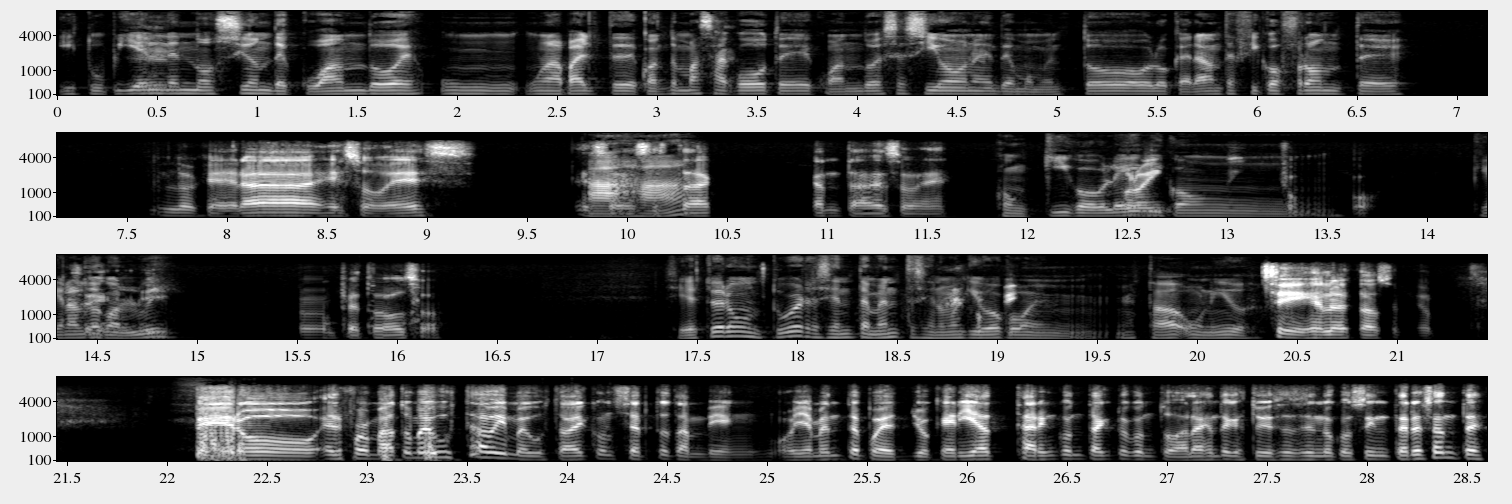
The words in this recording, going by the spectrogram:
y tú pierdes noción de cuándo es un- una parte, de cuánto es masacote, cuándo es sesiones, de momento lo que era antes Fico Fronte. Lo que era eso es. Eso es, Ajá. está cantado, eso es. Con Kiko Blade y Con- ¿Quién habló sí, con Luis? Competoso. Sí, esto era un tour recientemente, si no me equivoco, en en Estados Unidos. Sí, en los Estados Unidos. Pero el formato me gustaba y me gustaba el concepto también. Obviamente, pues yo quería estar en contacto con toda la gente que estuviese haciendo cosas interesantes,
